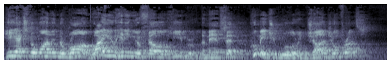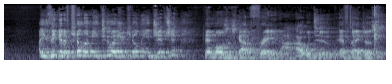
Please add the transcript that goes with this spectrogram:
He acts the one in the wrong, Why are you hitting your fellow Hebrew? The man said, Who made you ruler and judge over us? Are you thinking of killing me too as you killed the Egyptian? Then Moses got afraid. I, I would too, after I just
